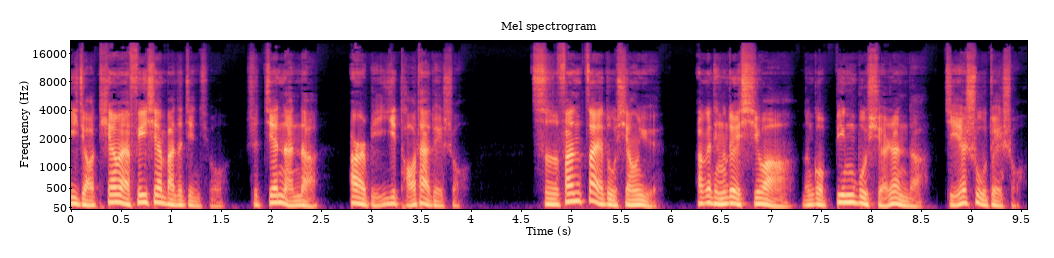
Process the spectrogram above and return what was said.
一脚天外飞仙般的进球，是艰难的二比一淘汰对手。此番再度相遇，阿根廷队希望能够兵不血刃的结束对手。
